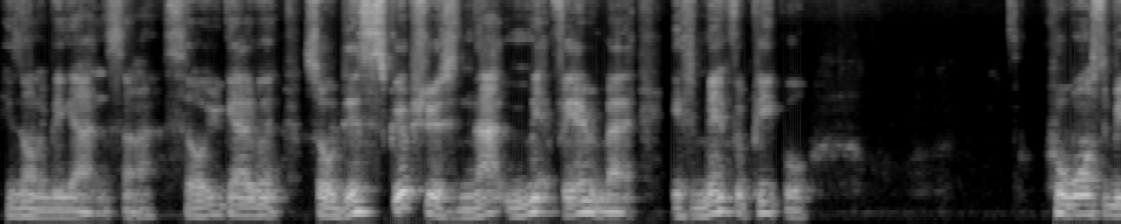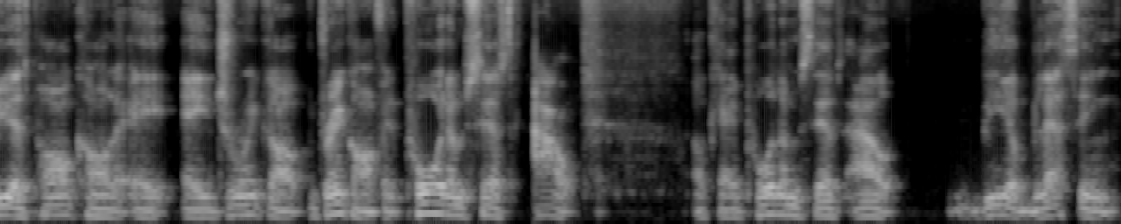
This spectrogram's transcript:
His only begotten Son." So you got to. So this scripture is not meant for everybody. It's meant for people who wants to be, as Paul called it, a a drink off, drink off, and pour themselves out. Okay, pour themselves out. Be a blessing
